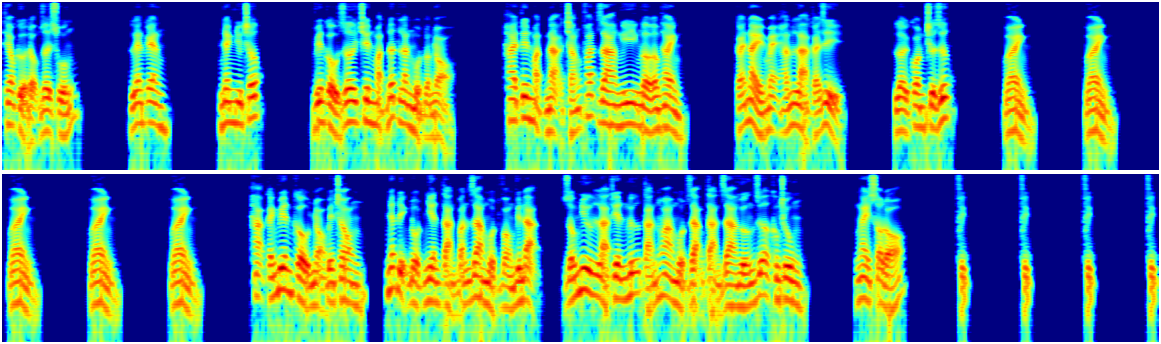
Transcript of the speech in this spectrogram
theo cửa động rơi xuống. Len keng. Nhanh như chớp. Viên cầu rơi trên mặt đất lăn một đoạn nhỏ. Hai tên mặt nạ trắng phát ra nghi ngờ âm thanh. Cái này mẹ hắn là cái gì? Lời con chưa dứt. Vành vành vành vành vành. Hạ cánh viên cầu nhỏ bên trong, nhất định đột nhiên tản bắn ra một vòng viên đạn, giống như là thiên nữ tán hoa một dạng tản ra hướng giữa không trung. Ngay sau đó, phịch phịch phịch phịch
